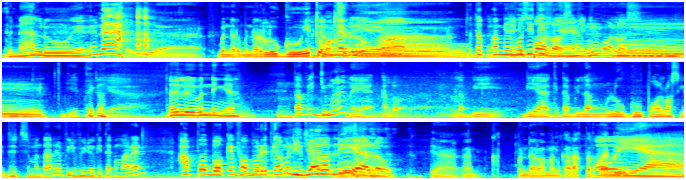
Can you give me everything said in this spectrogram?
Benalu ya kan? Nah, Iya, benar-benar lugu itu Benar-benar maksudnya. lugu. Tetap Betul. ambil Jadi positifnya polos, ya. Jadi polos. Hmm. Gitu Baiklah. dia. tapi lebih penting ya. Tapi gimana ya kalau lebih dia kita bilang lugu polos gitu sementara video-video kita kemarin apa bokep favorit kamu dijawab dia loh Ya kan ka- pendalaman karakter Oh tadi. iya,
